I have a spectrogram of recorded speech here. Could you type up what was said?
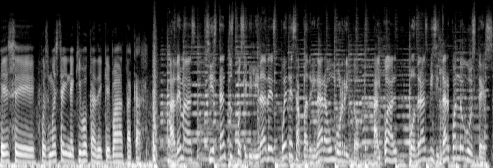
es eh, pues muestra inequívoca de que va a atacar. Además, si está en tus posibilidades, puedes apadrinar a un burrito, al cual podrás visitar cuando gustes.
